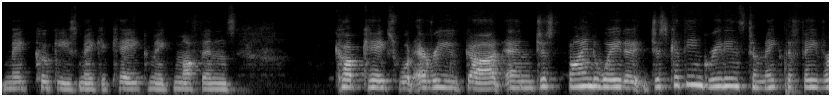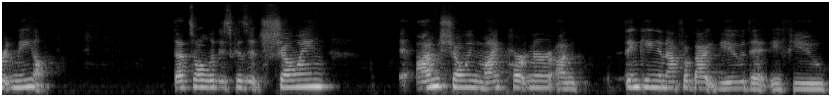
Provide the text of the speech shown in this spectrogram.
make cookies, make a cake, make muffins, cupcakes, whatever you've got, and just find a way to just get the ingredients to make the favorite meal. That's all it is because it's showing, eh, I'm showing my partner, I'm thinking enough about you that if you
